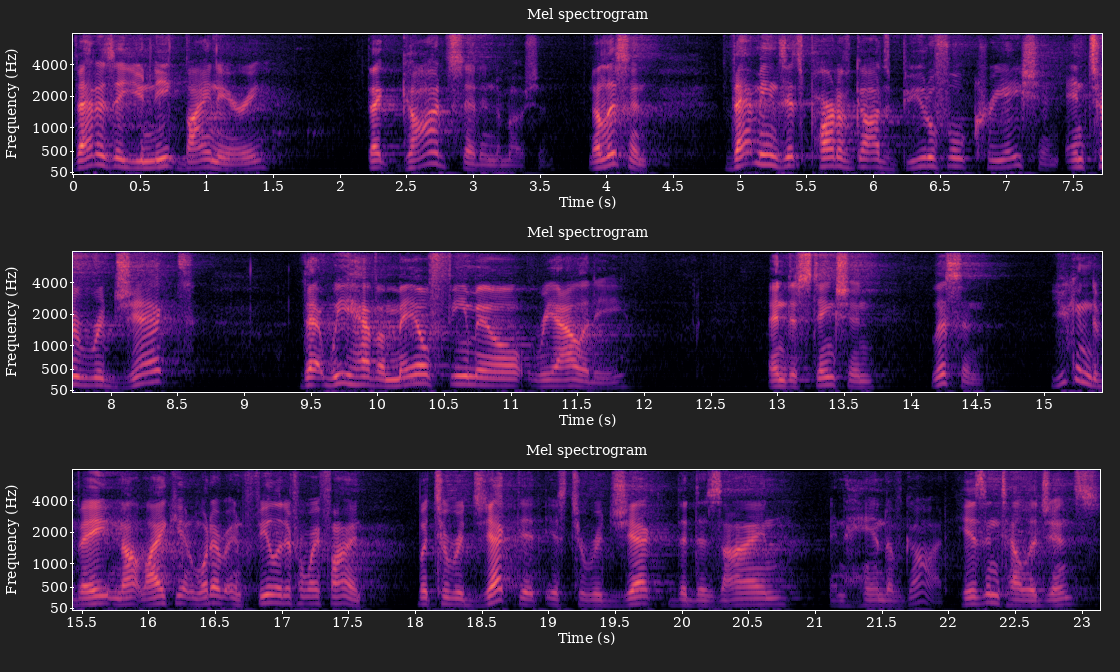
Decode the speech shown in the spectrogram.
That is a unique binary that God set into motion. Now, listen, that means it's part of God's beautiful creation. And to reject that we have a male female reality and distinction, listen, you can debate, not like it, and whatever, and feel a different way, fine. But to reject it is to reject the design and hand of God, His intelligence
